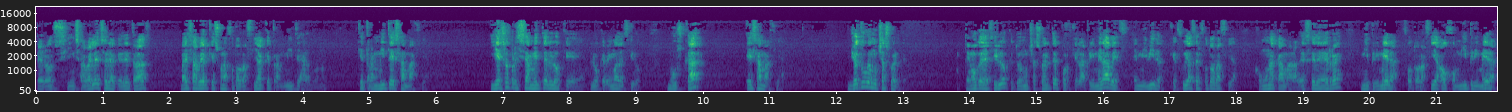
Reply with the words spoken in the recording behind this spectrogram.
pero sin saber la historia que hay detrás, vais a ver que es una fotografía que transmite algo, ¿no? Que transmite esa magia y eso precisamente es lo que, lo que vengo a deciros. Buscar esa magia. Yo tuve mucha suerte. Tengo que decirlo que tuve mucha suerte porque la primera vez en mi vida que fui a hacer fotografía con una cámara de SLR, mi primera fotografía, ojo, mi primera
